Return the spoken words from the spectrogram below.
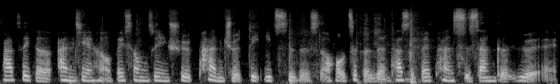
他这个案件还有被送进去判决第一次的时候，这个人他只被判十三个月，哎，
